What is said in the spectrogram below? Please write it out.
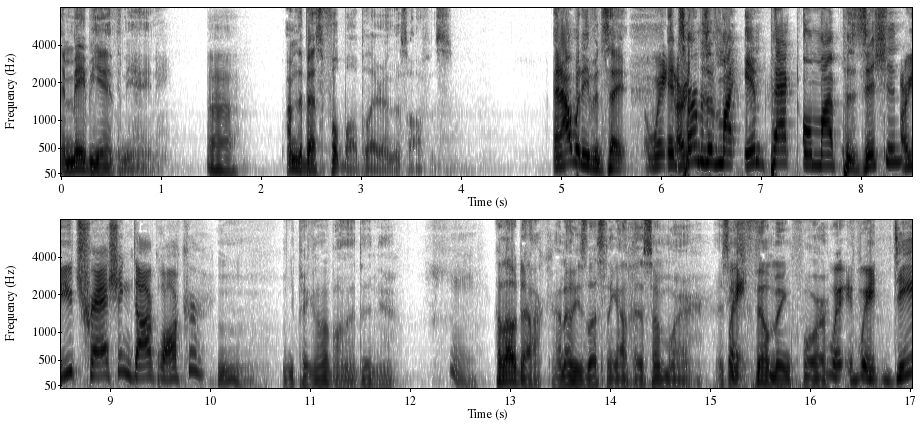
and maybe Anthony Haney, Uh-huh. I'm the best football player in this office. And I would even say, Wait, in are- terms of my impact on my position, Are you trashing Doc Walker? you picked up on that, didn't you? Hello, Doc. I know he's listening out there somewhere as Wait. he's filming for. Wait, wait. D-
